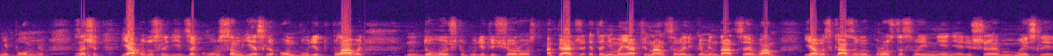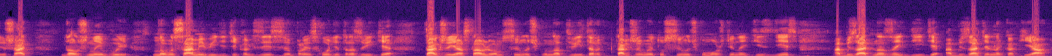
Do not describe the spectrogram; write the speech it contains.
не помню. Значит, я буду следить за курсом, если он будет плавать. Думаю, что будет еще рост. Опять же, это не моя финансовая рекомендация вам. Я высказываю просто свои мнения, реш... мысли решать должны вы. Но вы сами видите, как здесь происходит развитие. Также я оставлю вам ссылочку на Twitter. Также вы эту ссылочку можете найти здесь. Обязательно зайдите, обязательно, как я,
